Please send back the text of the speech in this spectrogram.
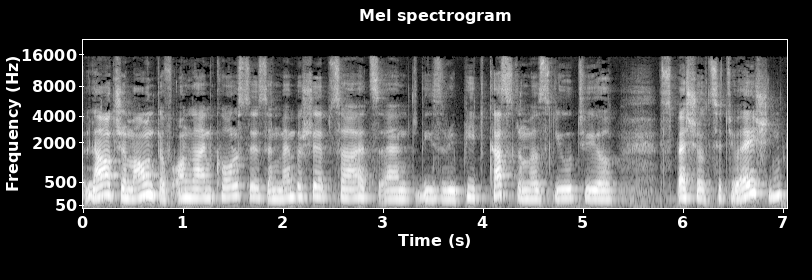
large amount of online courses and membership sites and these repeat customers due to your special situation,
